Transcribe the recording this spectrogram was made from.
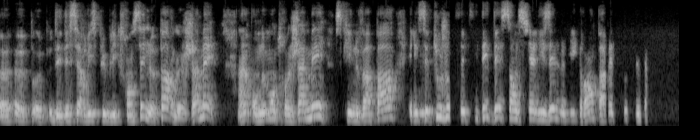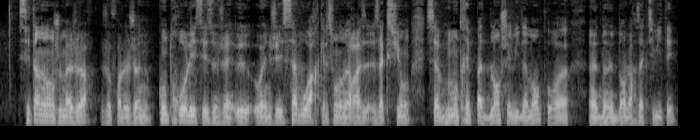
euh, euh, des, services publics français ne parle jamais. Hein. On ne montre jamais ce qui ne va pas, et c'est toujours cette idée d'essentialiser le migrant par toutes les c'est un enjeu majeur, Geoffroy Lejeune. Contrôler ces ONG, euh, savoir quelles sont leurs actions, ça ne montrait pas de blanche, évidemment, pour, dans leurs activités?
